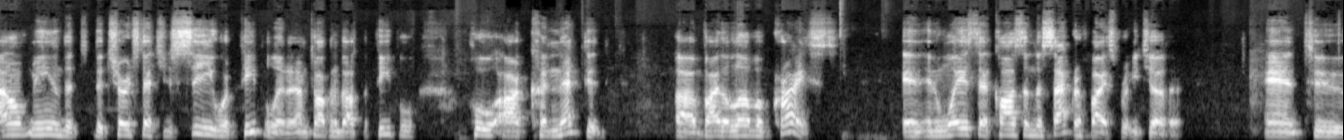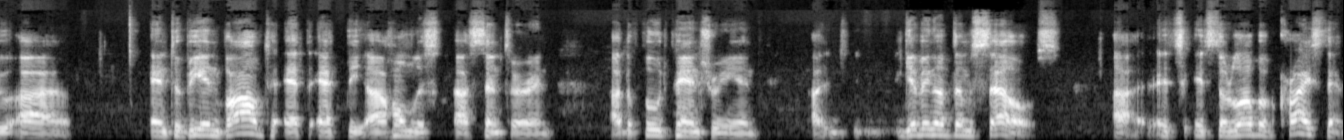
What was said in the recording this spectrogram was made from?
I don't mean the, the church that you see with people in it. I'm talking about the people who are connected uh, by the love of Christ in, in ways that cause them to sacrifice for each other and to uh, and to be involved at at the uh, homeless uh, center and uh, the food pantry and uh, giving of themselves. Uh, it's it's the love of Christ that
